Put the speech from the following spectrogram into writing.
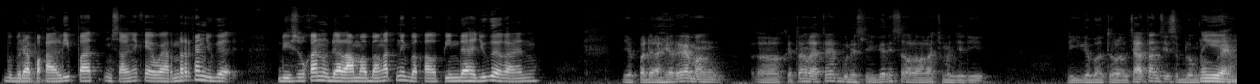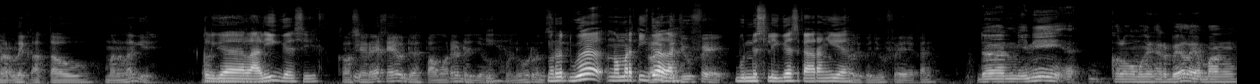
beberapa kali lipat. Misalnya kayak Werner kan juga diisukan udah lama banget nih bakal pindah juga kan. ya pada akhirnya emang eh, kita ngeliatnya Bundesliga nih seolah-olah cuma jadi liga batu loncatan sih sebelum ke Iya. Premier League atau mana lagi ya? Ke Liga La Liga sih. kalau Serie A kayak udah pamornya udah jauh menurun Menurut sih. gue nomor tiga Kecuali lah. ke Juve Bundesliga sekarang iya. kecuali ke Juve ya kan dan ini eh, kalau ngomongin RBL emang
